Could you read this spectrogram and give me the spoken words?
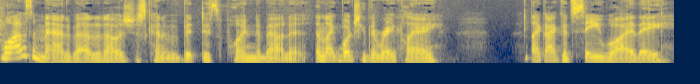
Well, I wasn't mad about it. I was just kind of a bit disappointed about it. And like watching the replay, like I could see why they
